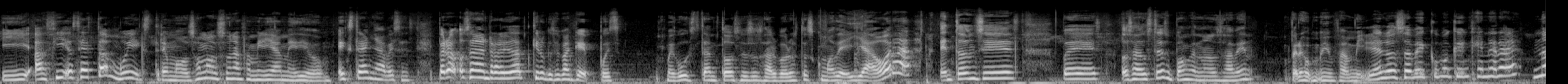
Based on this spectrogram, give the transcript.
y así, o sea, está muy extremo. Somos una familia medio extraña a veces. Pero, o sea, en realidad quiero que sepan que, pues, me gustan todos esos alborotos como de ¿y ahora? Entonces, pues, o sea, ustedes supongo que no lo saben, pero mi familia lo sabe como que en general. No,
